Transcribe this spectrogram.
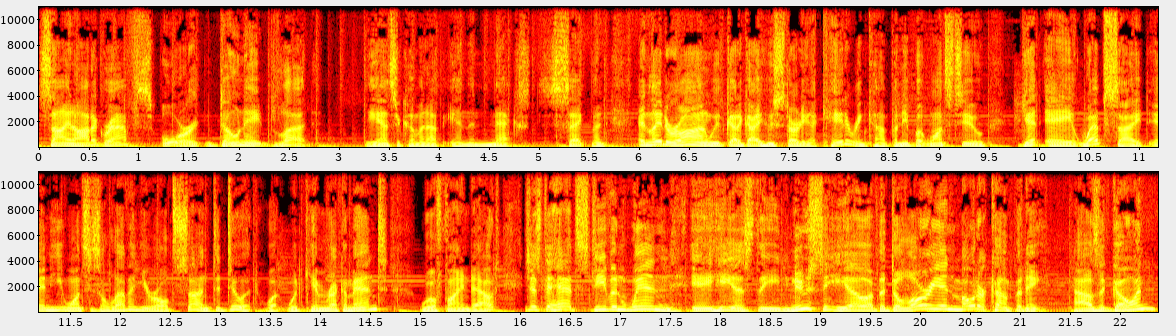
sign autographs, or donate blood? The answer coming up in the next segment. And later on, we've got a guy who's starting a catering company but wants to get a website and he wants his 11 year old son to do it. What would Kim recommend? We'll find out. Just ahead, Stephen Wynne. He is the new CEO of the DeLorean Motor Company. How's it going?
